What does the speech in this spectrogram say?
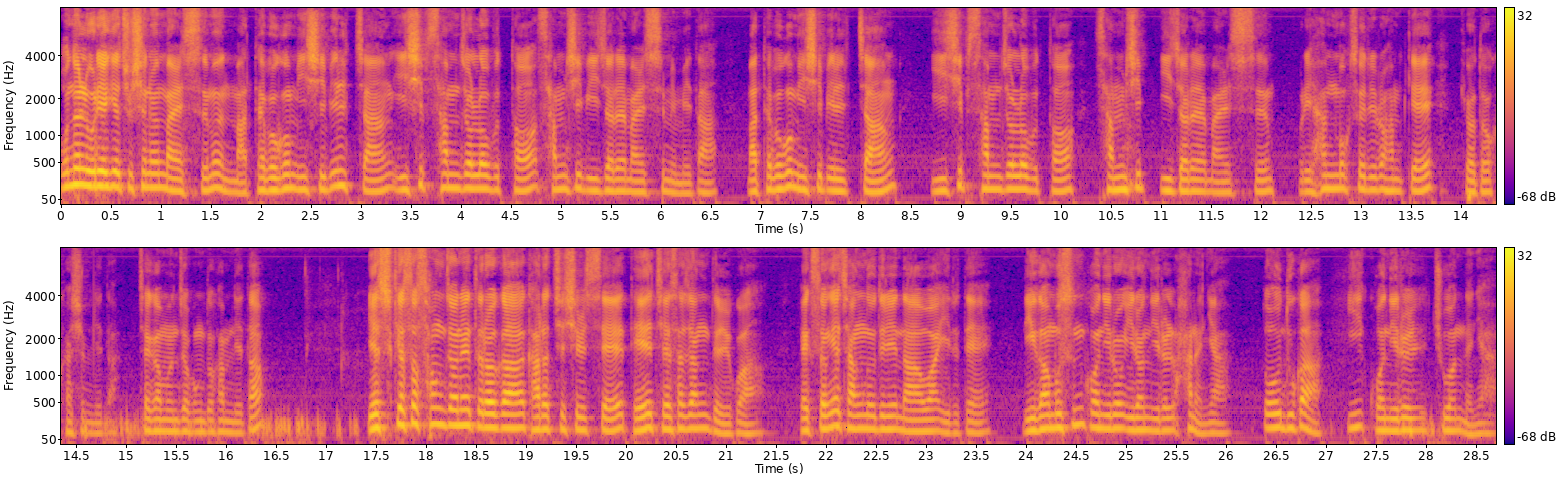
오늘 우리에게 주시는 말씀은 마태복음 21장 23절로부터 32절의 말씀입니다. 마태복음 21장 23절로부터 32절의 말씀 우리 한 목소리로 함께 교독하십니다. 제가 먼저 봉독합니다. 예수께서 성전에 들어가 가르치실 새 대제사장들과 백성의 장로들이 나와 이르되 네가 무슨 권위로 이런 일을 하느냐 또 누가 이 권위를 주었느냐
